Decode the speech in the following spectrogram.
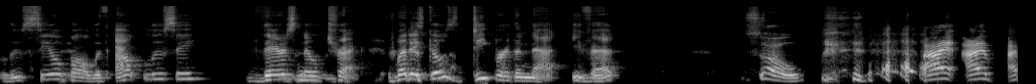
Lucille Ball. Without Lucy, there's no mm-hmm. Trek but it goes deeper than that, Yvette. So I I I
